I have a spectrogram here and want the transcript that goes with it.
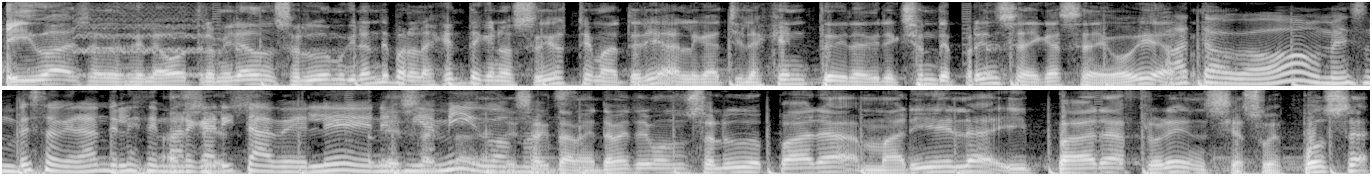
Y vaya desde la otra mirada, un saludo muy grande para la gente que nos cedió este material, Gachi, la gente de la dirección de prensa de Casa de Gobierno. Pato Gómez, un beso grande, él es de Margarita es. Belén, es mi amigo. Exactamente. También tenemos un saludo para Mariela y para Florencia, su esposa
